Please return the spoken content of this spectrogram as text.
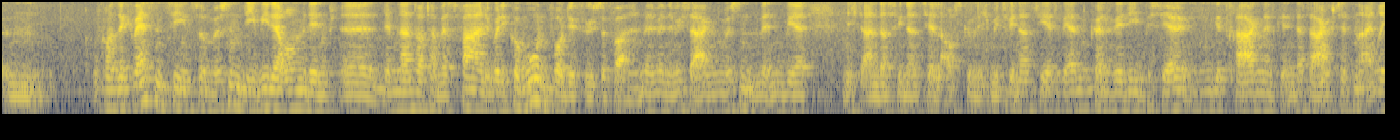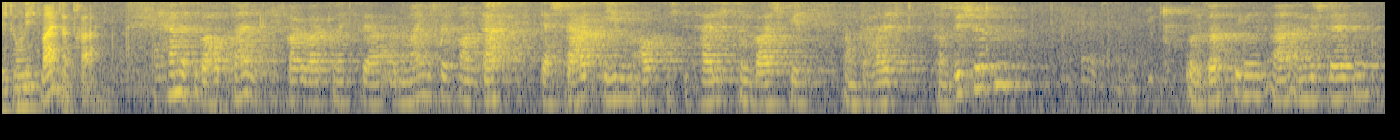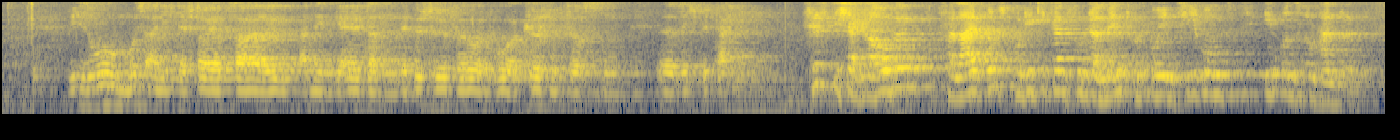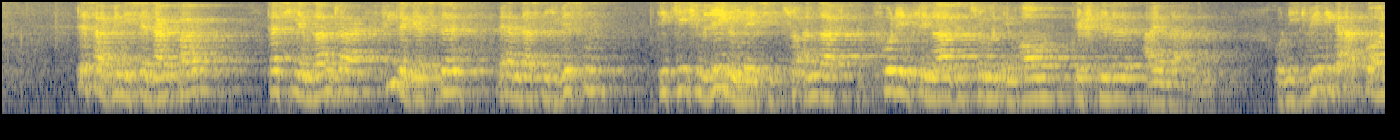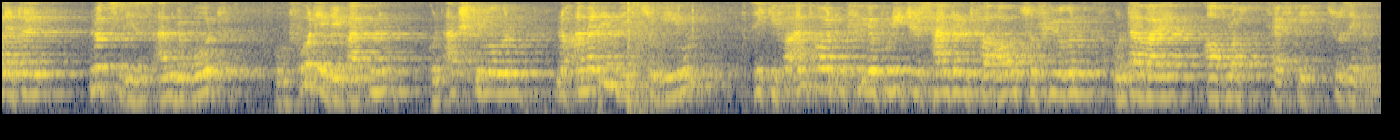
Konsequenzen ziehen zu müssen, die wiederum den, äh, dem Land Nordrhein-Westfalen über die Kommunen vor die Füße fallen. Wenn wir nämlich sagen müssen, wenn wir nicht anders finanziell auskömmlich mitfinanziert werden, können wir die bisher getragenen Kindertagesstätteneinrichtungen nicht weitertragen. Kann es überhaupt sein, die Frage war zunächst sehr allgemein gestellt worden, dass der Staat eben auch sich beteiligt, zum Beispiel am Gehalt von Bischöfen und sonstigen äh, Angestellten? Wieso muss eigentlich der Steuerzahler an den Gehältern der Bischöfe und hoher Kirchenfürsten äh, sich beteiligen? Christlicher Glaube verleiht uns Politikern Fundament und Orientierung in unserem Handeln. Deshalb bin ich sehr dankbar, dass hier im Landtag viele Gäste werden das nicht wissen, die Kirchen regelmäßig zur Andacht vor den Plenarsitzungen im Raum der Stille einladen. Und nicht wenige Abgeordnete nutzen dieses Angebot, um vor den Debatten und Abstimmungen noch einmal in sich zu gehen, sich die Verantwortung für ihr politisches Handeln vor Augen zu führen und dabei auch noch kräftig zu singen.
